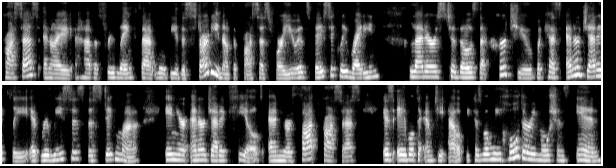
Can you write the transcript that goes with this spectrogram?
process, and I have a free link that will be the starting of the process for you. It's basically writing letters to those that hurt you because energetically it releases the stigma in your energetic field and your thought process is able to empty out because when we hold our emotions in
